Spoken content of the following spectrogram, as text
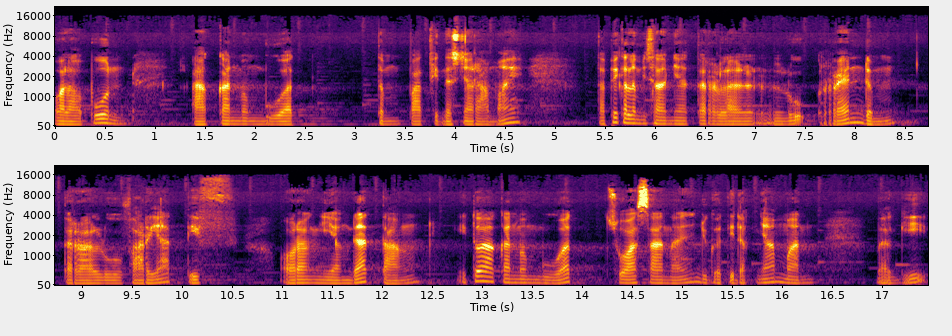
Walaupun akan membuat tempat fitnessnya ramai tapi kalau misalnya terlalu random terlalu variatif orang yang datang itu akan membuat suasananya juga tidak nyaman bagi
